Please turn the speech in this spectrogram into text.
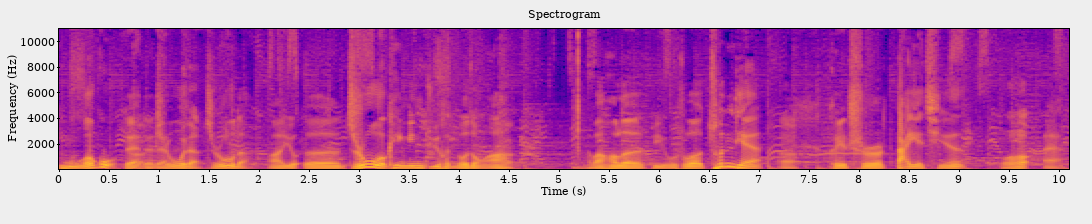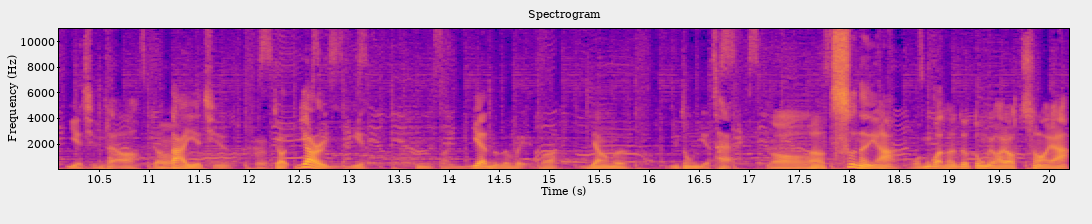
蘑菇，对对对，植物的。植物的。啊，有呃植物我可以给你举很多种啊。然后了，比如说春天，嗯，可以吃大叶芹。哦，哎，野芹菜啊，叫大叶芹，叫燕儿蚁，嗯，啊，燕子的尾巴一样的。一种野菜。啊，刺嫩芽，我们管它这东北话叫刺老芽。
